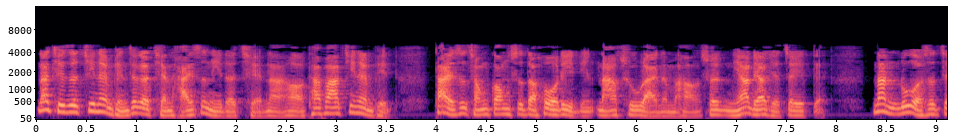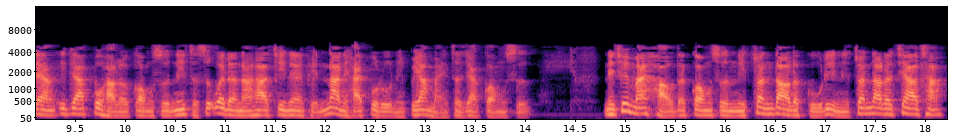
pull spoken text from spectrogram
那其实纪念品这个钱还是你的钱呐，哈，他发纪念品，他也是从公司的获利里拿出来的嘛，哈，所以你要了解这一点。那如果是这样，一家不好的公司，你只是为了拿他纪念品，那你还不如你不要买这家公司，你去买好的公司，你赚到的股利，你赚到的价差，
